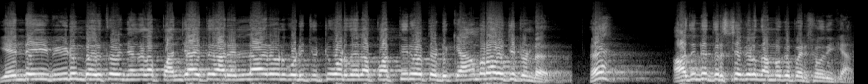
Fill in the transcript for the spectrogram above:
എന്റെ ഈ വീടും പരിസരവും ഞങ്ങളെ പഞ്ചായത്തുകാരെല്ലാവരോടും കൂടി ചുറ്റുപാടത്തില്ല പത്തിരുപത്തെട്ട് ക്യാമറ വെച്ചിട്ടുണ്ട്. ഏ? അതിന്റെ ദൃശ്യങ്ങൾ നമുക്ക് പരിശോധിക്കാം.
